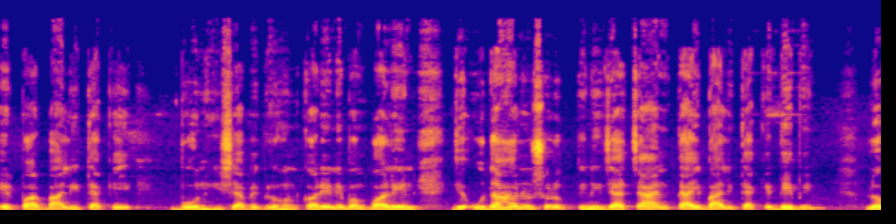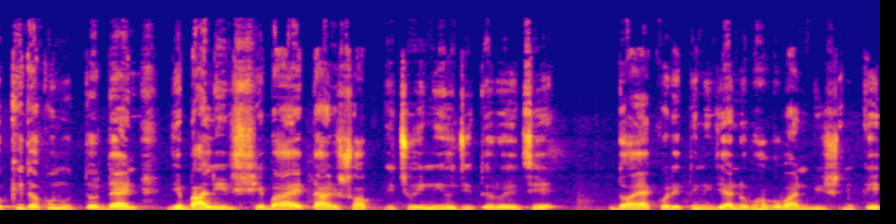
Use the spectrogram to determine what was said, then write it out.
এরপর বালি তাকে বোন হিসাবে গ্রহণ করেন এবং বলেন যে, উদাহরণস্বরূপ তিনি যা চান, তাই বালি তাকে দেবেন। লক্ষ্মী তখন উত্তর দেন যে বালির সেবায় তার সব কিছুই নিয়োজিত রয়েছে। দয়া করে তিনি যেন ভগবান বিষ্ণুকে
